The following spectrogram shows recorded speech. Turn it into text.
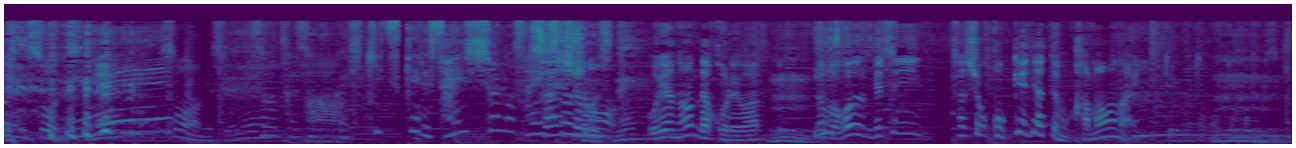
ねそうですね。そうなんですよね。そうかそうか。引きつける最初の最最初の。初のそうですね。親なんだこれはって、うん。なんかこれ別に多少滑稽であっても構わないっていうことだと思うんですよ、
